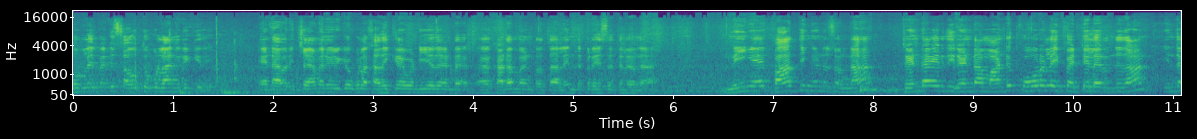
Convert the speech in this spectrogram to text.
கோர்லை பற்றி சவுத்துக்குள்ளான் இருக்குது ஏன்னா அவர் சேமன் இருக்கக்குள்ள கதைக்க வேண்டியது என்ற, அஹ், கடமைன்றதால இந்த பிரதேசத்துல நீங்க பாத்தீங்கன்னு சொன்னா ரெண்டாயிரத்தி ரெண்டாம் ஆண்டு கோரளைப்பேட்டில இருந்து தான் இந்த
